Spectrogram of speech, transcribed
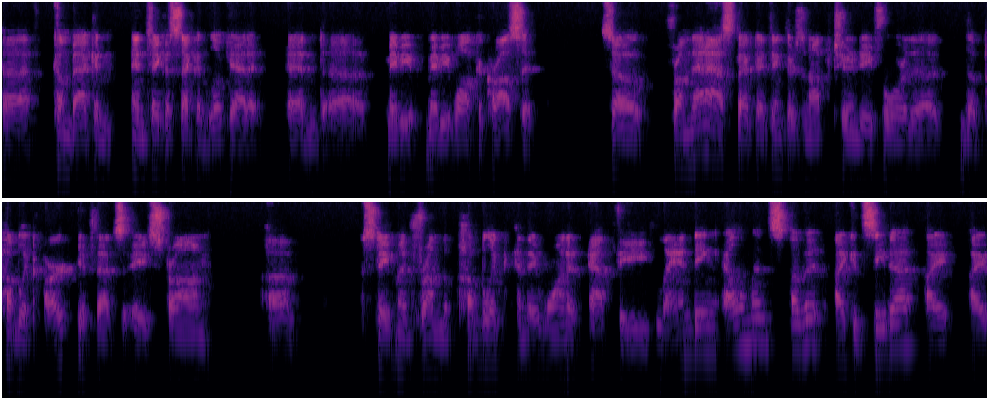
uh, come back and, and take a second look at it. and uh, maybe maybe walk across it. So from that aspect, I think there's an opportunity for the the public art if that's a strong um, statement from the public and they want it at the landing elements of it. I could see that. I I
